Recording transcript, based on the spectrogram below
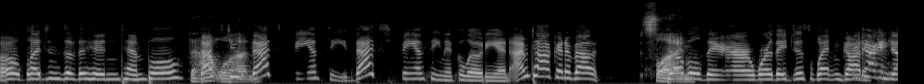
Oh, Legends of the Hidden Temple. That that's Too, one. that's fancy. That's fancy Nickelodeon. I'm talking about slime. Double Dare, where they just went and got We're a talking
